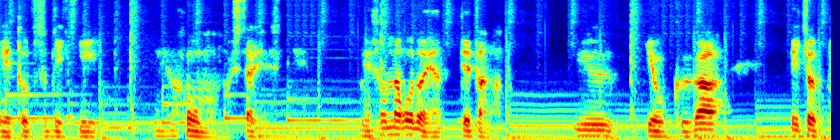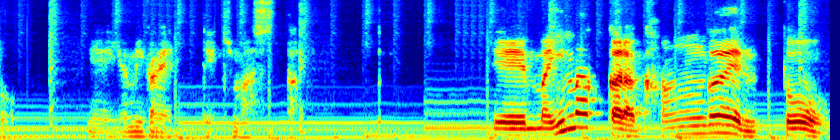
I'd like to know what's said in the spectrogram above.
えー、突撃訪問をしたりですね、そんなことをやってたなという記憶が、え、ちょっと、えー、蘇ってきました。でまあ、今から考えると、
